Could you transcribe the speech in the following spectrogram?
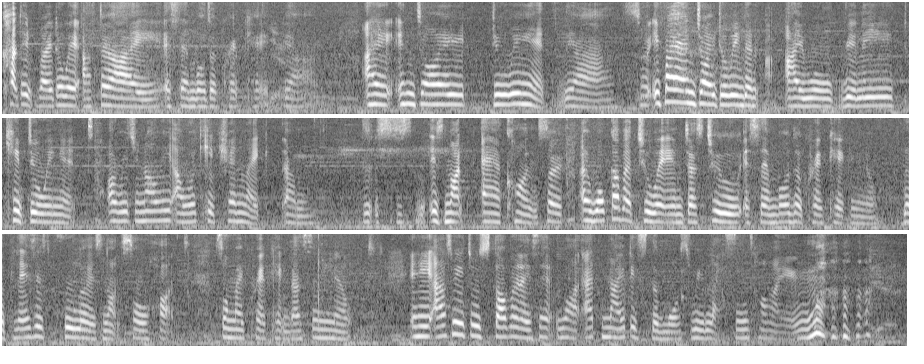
cut it right away after I assemble the crepe cake. Yeah. Yeah. I enjoy doing it. Yeah. So if I enjoy doing, then I will really keep doing it. Originally, our kitchen like um, is- not aircon, so I woke up at 2 a.m. just to assemble the crepe cake. You know, the place is cooler, it's not so hot, so my crepe cake doesn't melt. And he asked me to stop, and I said, "Wow, at night is the most relaxing time."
